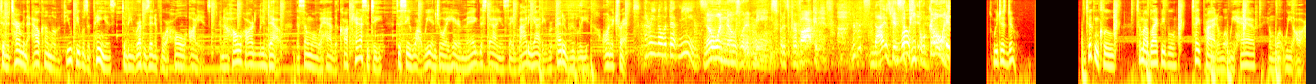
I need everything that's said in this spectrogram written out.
to determine the outcome of a few people's opinions to be represented for a whole audience. And I wholeheartedly doubt that someone would have the caucasity to see why we enjoy hearing Meg Thee Stallion say body yaddy repetitively on a track. I don't even know what that means. No one knows what it means, but it's provocative. No, it's not. It's Gets gross. the people going. We just do. To conclude, to my black people, take pride in what we have and what we are.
